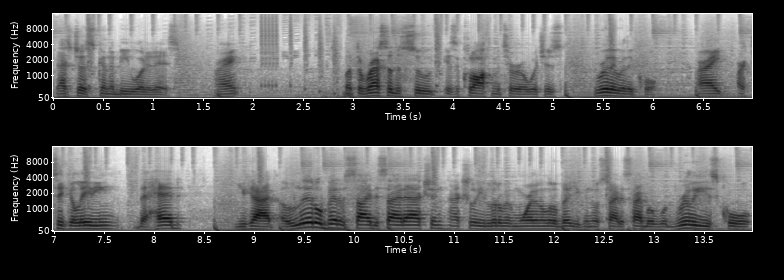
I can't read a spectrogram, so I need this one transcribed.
that's just gonna be what it is, right? But the rest of the suit is a cloth material, which is really, really cool. All right, articulating the head, you got a little bit of side-to-side action, actually a little bit more than a little bit. You can go side-to-side, -side, but what really is cool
